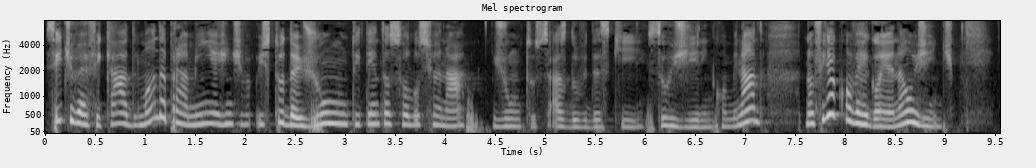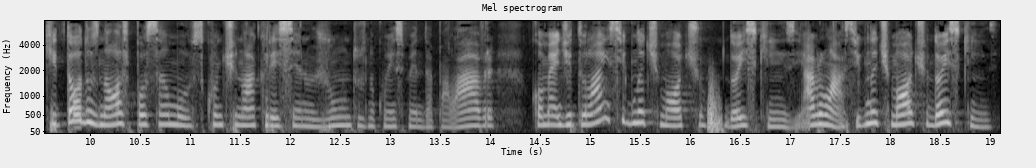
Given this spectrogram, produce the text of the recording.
Se tiver ficado, manda para mim, a gente estuda junto e tenta solucionar juntos as dúvidas que surgirem, combinado? Não fica com vergonha não, gente. Que todos nós possamos continuar crescendo juntos no conhecimento da palavra, como é dito lá em 2 Timóteo 2:15. Abram lá, 2 Timóteo 2:15.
